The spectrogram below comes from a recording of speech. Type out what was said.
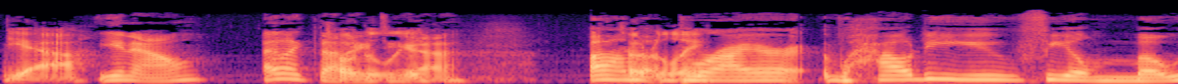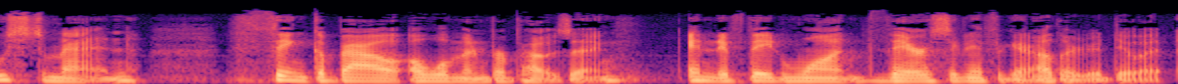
yeah You know, I like that Totally. idea. Um, Totally. Briar, how do you feel most men think about a woman proposing and if they'd want their significant other to do it?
